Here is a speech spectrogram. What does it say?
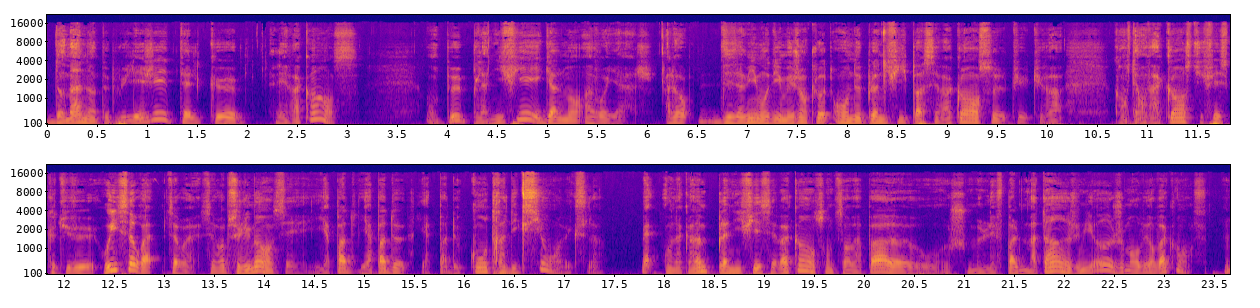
domaine un peu plus léger tel que les vacances, on peut planifier également un voyage. Alors, des amis m'ont dit, mais Jean-Claude, on ne planifie pas ses vacances, tu, vas, quand tu es en vacances, tu fais ce que tu veux. Oui, c'est vrai, c'est vrai, c'est vrai, absolument, il n'y a, pas, de, contradiction avec cela. Mais on a quand même planifié ses vacances, on ne s'en va pas, euh, je me lève pas le matin, je me dis, oh, je m'en vais en vacances. Hmm.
